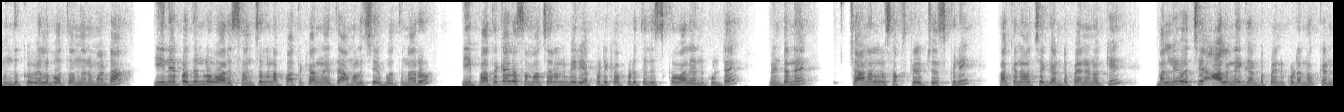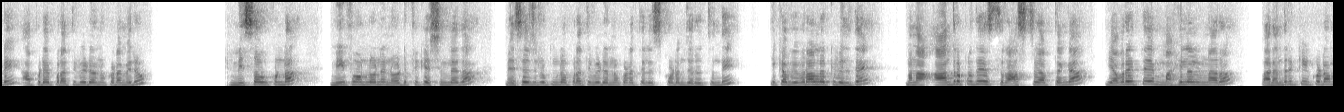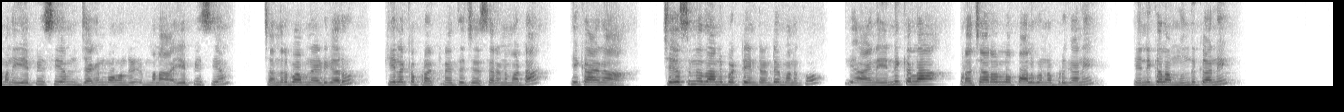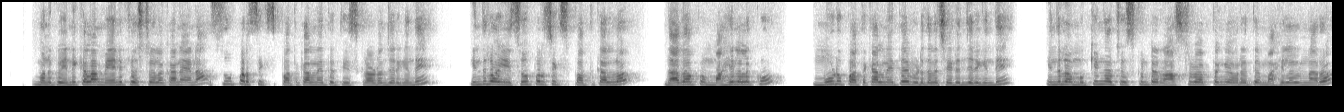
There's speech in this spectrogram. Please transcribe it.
ముందుకు వెళ్ళబోతోందనమాట ఈ నేపథ్యంలో వారు సంచలన పథకాలను అయితే అమలు చేయబోతున్నారు. ఈ పథకాల సమాచారాన్ని మీరు ఎప్పటికప్పుడు తెలుసుకోవాలి అనుకుంటే వెంటనే ఛానల్ను సబ్స్క్రైబ్ చేసుకుని పక్కన వచ్చే గంట పైన నొక్కి మళ్ళీ వచ్చే ఆలనే గంట పైన కూడా నొక్కండి. అప్పుడే ప్రతి వీడియోను కూడా మీరు మిస్ అవ్వకుండా మీ ఫోన్లోనే నోటిఫికేషన్ లేదా మెసేజ్ రూపంలో ప్రతి వీడియోను కూడా తెలుసుకోవడం జరుగుతుంది. ఇక వివరాల్లోకి వెళ్తే మన ఆంధ్రప్రదేశ్ రాష్ట్ర వ్యాప్తంగా ఎవరైతే మహిళలు ఉన్నారో వారందరికీ కూడా మన ఏపీ సీఎం జగన్మోహన్ రెడ్డి మన ఏపీ సీఎం చంద్రబాబు నాయుడు గారు కీలక ప్రకటన అయితే చేశారనమాట ఇక ఆయన చేసిన దాన్ని బట్టి ఏంటంటే మనకు ఆయన ఎన్నికల ప్రచారంలో పాల్గొన్నప్పుడు కానీ ఎన్నికల ముందు కానీ మనకు ఎన్నికల మేనిఫెస్టోలో కానీ ఆయన సూపర్ సిక్స్ పథకాలను అయితే తీసుకురావడం జరిగింది. ఇందులో ఈ సూపర్ సిక్స్ పథకాల్లో దాదాపు మహిళలకు మూడు పథకాలను అయితే విడుదల చేయడం జరిగింది. ఇందులో ముఖ్యంగా చూసుకుంటే రాష్ట్ర వ్యాప్తంగా ఎవరైతే మహిళలు ఉన్నారో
